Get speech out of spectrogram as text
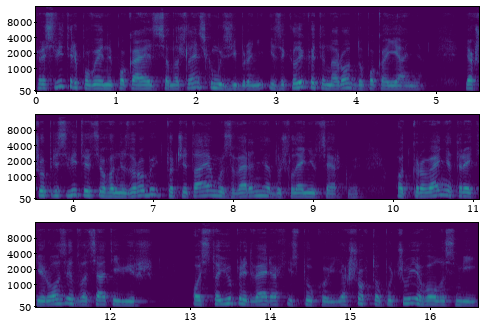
Пресвітер повинен покаятися на членському зібранні і закликати народ до покаяння. Якщо пресвітер цього не зробить, то читаємо звернення до членів церкви. Откровення, 3 розділ, 20 вірш. Ось стою при дверях і стукаю. Якщо хто почує голос мій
